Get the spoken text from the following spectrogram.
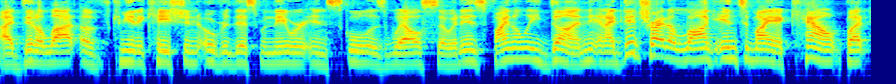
uh, did a lot of communication over this when they were in school as well. So it is finally done. And I did try to log into my account, but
